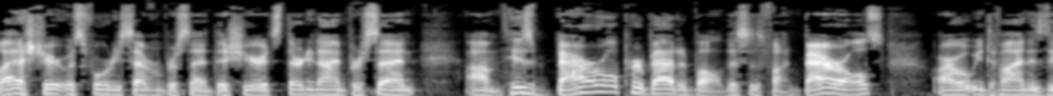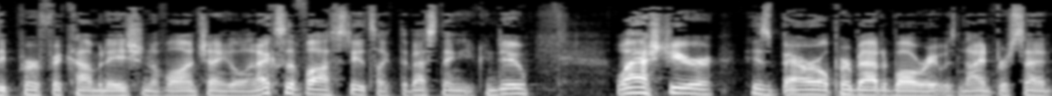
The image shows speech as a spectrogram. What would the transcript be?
Last year it was 47%. This year it's 39%. Um, his barrel per batted ball, this is fun. Barrels are what we define as the perfect combination of launch angle and exit velocity. It's like the best thing you can do. Last year, his barrel per batted ball rate was 9%.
